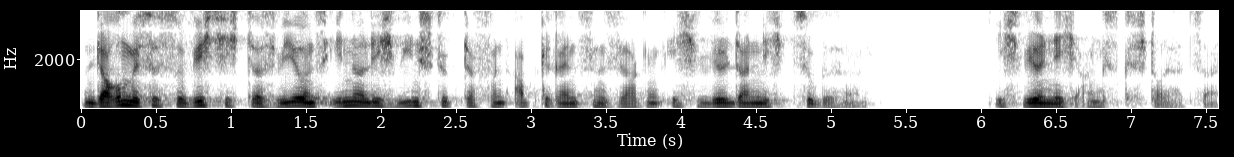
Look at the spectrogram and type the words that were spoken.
Und darum ist es so wichtig, dass wir uns innerlich wie ein Stück davon abgrenzen und sagen, ich will da nicht zugehören. Ich will nicht angstgesteuert sein.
